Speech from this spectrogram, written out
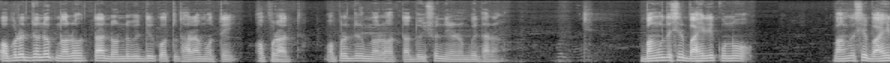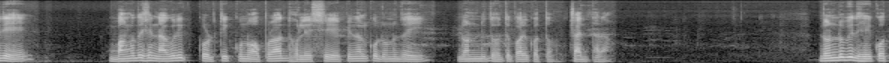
অপরাধজনক নরহত্যা দণ্ডবিধির কত ধারা মতে অপরাধ? অপরাধজনক নরহত্যা, দুইশো নিরানব্বই ধারা। বাংলাদেশের বাইরে কোনো, বাংলাদেশের বাইরে বাংলাদেশের নাগরিক কর্তৃক কোনো অপরাধ হলে সে পেনাল কোড অনুযায়ী দণ্ডিত হতে পারে কত? চার ধারা। দণ্ডবিধে কত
